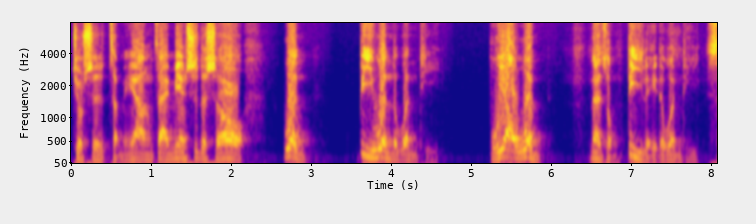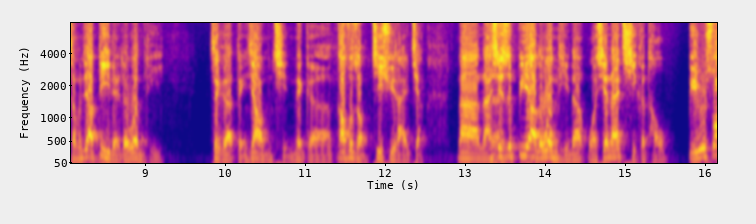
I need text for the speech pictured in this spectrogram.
就是怎么样在面试的时候问必问的问题，不要问。那种地雷的问题，什么叫地雷的问题？这个等一下我们请那个高副总继续来讲。那哪些是必要的问题呢？我先来起个头，比如说，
